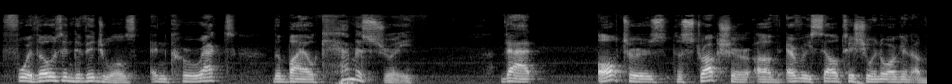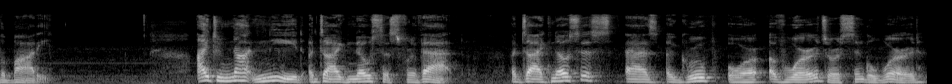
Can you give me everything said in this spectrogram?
for those individuals and correct the biochemistry that alters the structure of every cell, tissue, and organ of the body. I do not need a diagnosis for that. A diagnosis as a group or of words or a single word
